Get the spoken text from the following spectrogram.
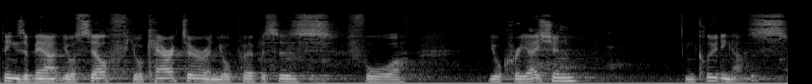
things about yourself, your character, and your purposes for your creation, including us,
